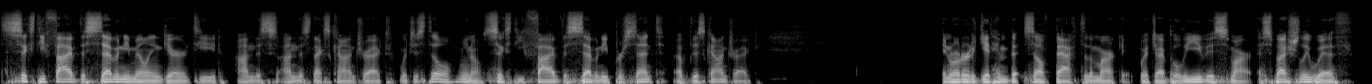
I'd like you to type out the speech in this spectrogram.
65 to 70 million guaranteed on this on this next contract, which is still, you know, 65 to 70% of this contract in order to get himself back to the market, which I believe is smart, especially with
